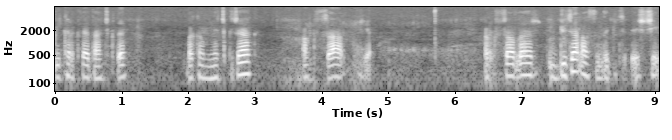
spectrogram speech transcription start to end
bir karakter daha çıktı. Bakalım ne çıkacak. Aksar. Aksarlar güzel aslında güzel şey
